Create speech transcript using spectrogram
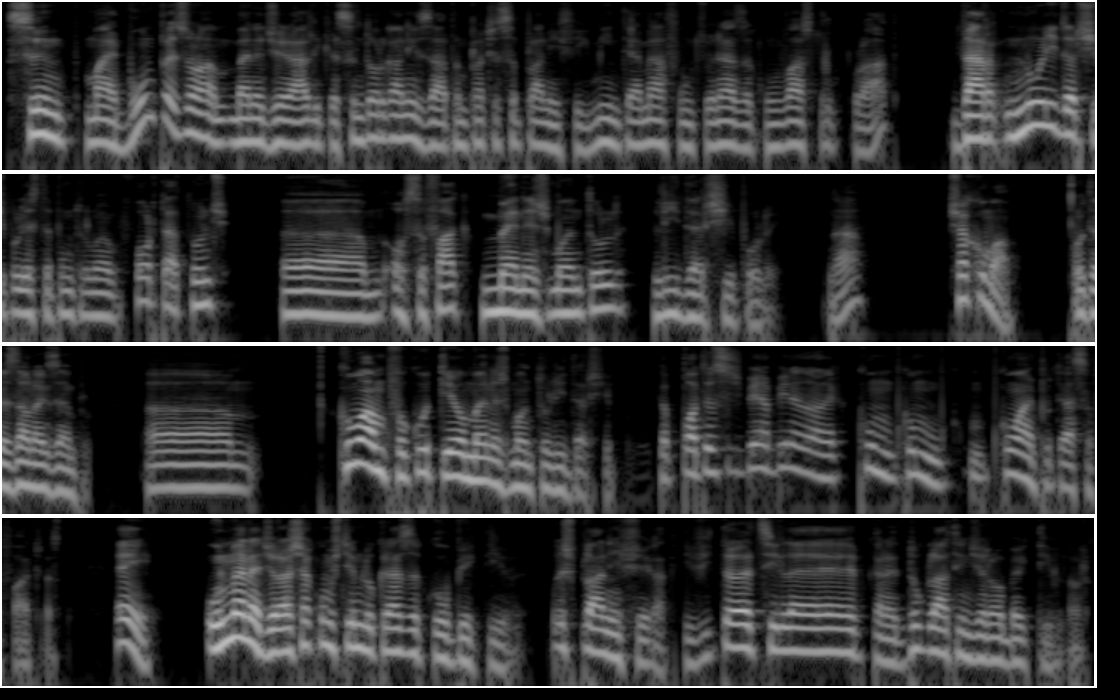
sunt mai bun pe zona managerială, adică sunt organizat, îmi place să planific, mintea mea funcționează cumva structurat, dar nu leadership-ul este punctul meu forte, atunci uh, o să fac managementul leadership-ului. Da? Și acum, uite, îți dau un exemplu. Uh, cum am făcut eu managementul leadership-ului? Că poate să zici, bine, bine, dar cum, cum, cum, cum ai putea să faci asta? Ei, un manager, așa cum știm, lucrează cu obiective. Își planifică activitățile care duc la atingerea obiectivelor.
